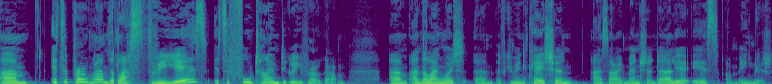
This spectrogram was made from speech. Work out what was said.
Um, it's a program that lasts three years. It's a full-time degree program. Um, and the language um, of communication, as I mentioned earlier, is um, English.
